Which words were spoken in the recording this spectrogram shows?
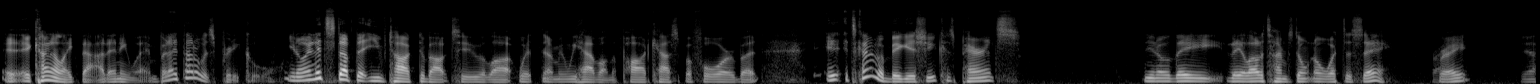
it, it kind of like that anyway but i thought it was pretty cool. You know and it's stuff that you've talked about too a lot with i mean we have on the podcast before but it, it's kind of a big issue because parents you know they they a lot of times don't know what to say right, Yeah.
